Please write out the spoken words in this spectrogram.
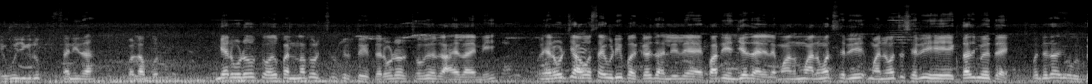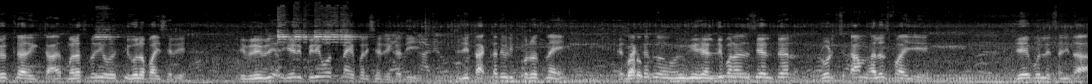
एगुजी ग्रुप सनिदा कोल्हापूर. या रोडवर पन्नास वर्ष फिरतोय तर रोडवर सगळं राहायला आहे मी. पण ह्या रोडची अवस्था एवढी बरकट झालेली आहे फार एन्जॉय झालेलं आहे. मान मानवाचं शरीर मानवाचं शरीर हे एकदाच मिळतं आहे पण त्याचा उपयोग मलाच म्हणजे टिकवलं पाहिजे शरीर. हे रिपेरी होत नाही परिसर कधी. त्याची ताकद एवढी पुरत नाही. ताकद हेल्दीपणा असेल तर रोडचं काम झालंच पाहिजे. जय बोलले सनिता.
